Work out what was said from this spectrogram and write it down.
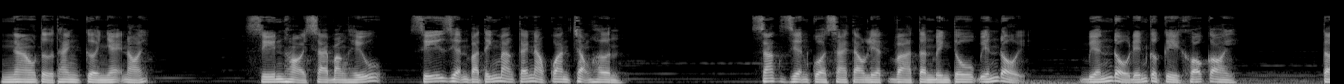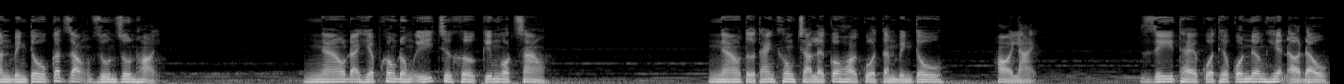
Ngao Tử Thanh cười nhẹ nói. Xin hỏi Sài Bằng Hữu sĩ diện và tính mạng cái nào quan trọng hơn? Sắc diện của Sài Tạo Liệt và Tần Bình Tu biến đổi, biến đổi đến cực kỳ khó coi. Tần Bình Tu cất giọng run run hỏi. Ngao Đại Hiệp không đồng ý trừ khử Kim Ngột sao? Ngao Tử Thanh không trả lời câu hỏi của Tần Bình Tu, hỏi lại. Di thể của thiếu cô nương hiện ở đâu?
